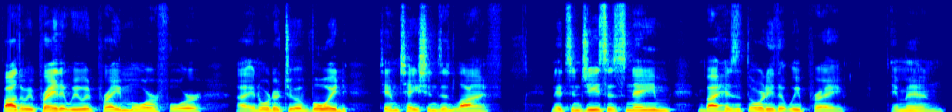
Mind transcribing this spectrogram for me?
Father, we pray that we would pray more for uh, in order to avoid temptations in life. And it's in Jesus' name and by his authority that we pray. Amen.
